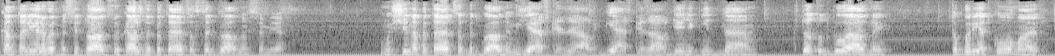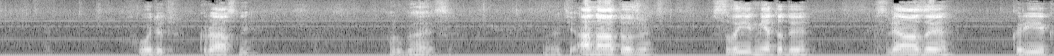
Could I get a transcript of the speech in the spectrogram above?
контролировать на ситуацию, каждый пытается стать главным в семье. Мужчина пытается быть главным. Я сказал, я сказал, денег не дам. Кто тут главный? Табуретку ломает. Ходит красный. Ругается. Знаете, она тоже свои методы, слезы, крик.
